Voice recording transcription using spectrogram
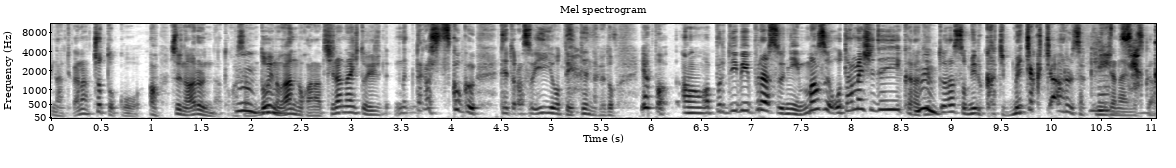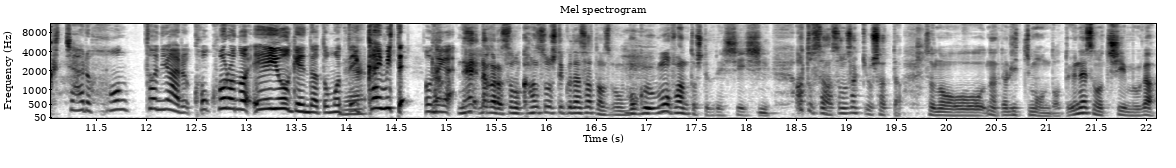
なんていうかな、ちょっとこう、あ、そういうのあるんだとかさ、うんうん。どういうのがあるのかな、知らない人いる。だからしつこくテトラスいいよって言ってんだけど、やっぱ、あの、Apple TV プラスに、まずお試しでいいからテトラスを見る価値めちゃくちゃある作品めじゃないですか。ちゃくちゃある本当にある。心の栄養源だと思ってね。一回見て、お願い。だ。ね、だからその感想してくださったんです。僕もファンとして嬉しいし、あとさそのさっきおっしゃったそのなんてリッチモンドというねそのチームが、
